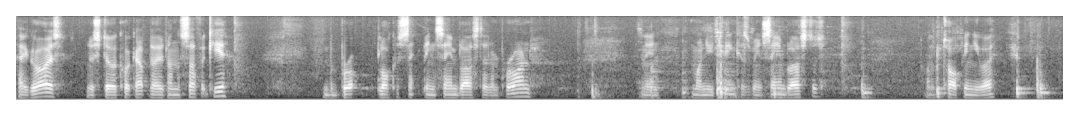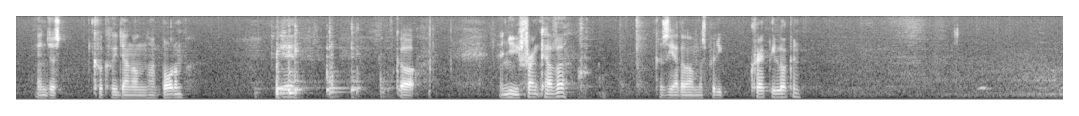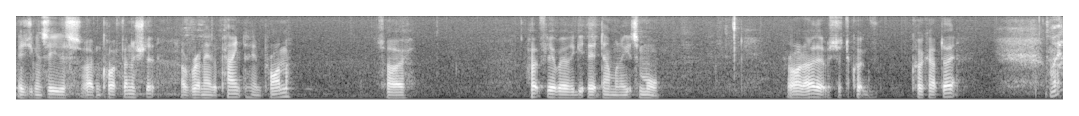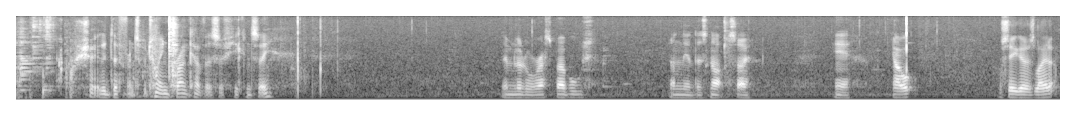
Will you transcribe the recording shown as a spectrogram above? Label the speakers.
Speaker 1: Hey guys, just do a quick update on the Suffolk here. The block has been sandblasted and primed. And then my new tank has been sandblasted. On the top anyway. And just quickly done on the bottom. Yeah. I've got a new front cover. Because the other one was pretty crappy looking. As you can see this I haven't quite finished it. I've run out of paint and primer. So hopefully I'll be able to get that done when I get some more. Righto, that was just a quick quick update. Wait, I'll show you the difference between front covers if you can see. Them little rust bubbles on there there's not so yeah. Oh well. I'll see you guys later.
